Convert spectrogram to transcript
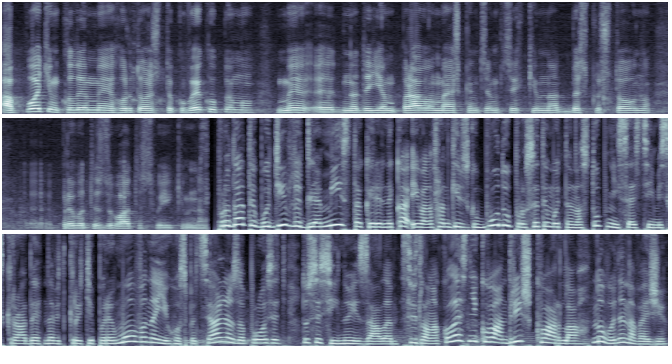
А потім, коли ми гуртожиток викупимо, ми е, надаємо право мешканцям цих кімнат безкоштовно е, приватизувати свої кімнати. Продати будівлю для міста керівника Івано-Франківськбуду проситимуть на наступній сесії міськради. На відкриті перемовини його спеціально запросять до сесійної зали. Світлана Колеснікова, Андрій Шкварла. Новини на вежі.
